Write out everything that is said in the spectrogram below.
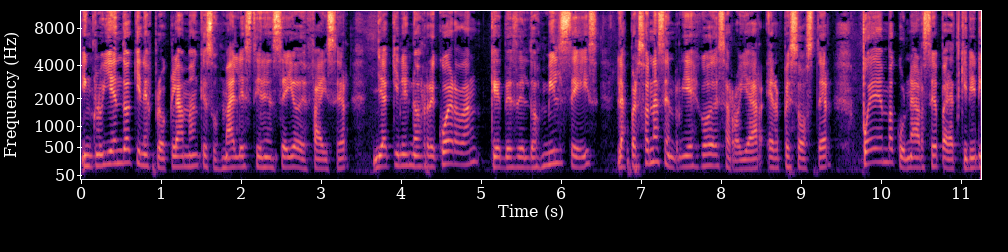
incluyendo a quienes proclaman que sus males tienen sello de Pfizer y a quienes nos recuerdan que desde el 2006 las personas en riesgo de desarrollar herpes zóster pueden vacunarse para adquirir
